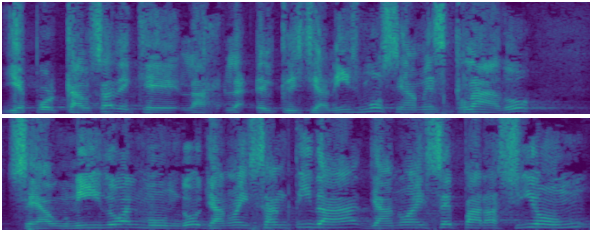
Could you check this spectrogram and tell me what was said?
Y es por causa de que el cristianismo se ha mezclado se ha unido al mundo, ya no hay santidad, ya no hay separación,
